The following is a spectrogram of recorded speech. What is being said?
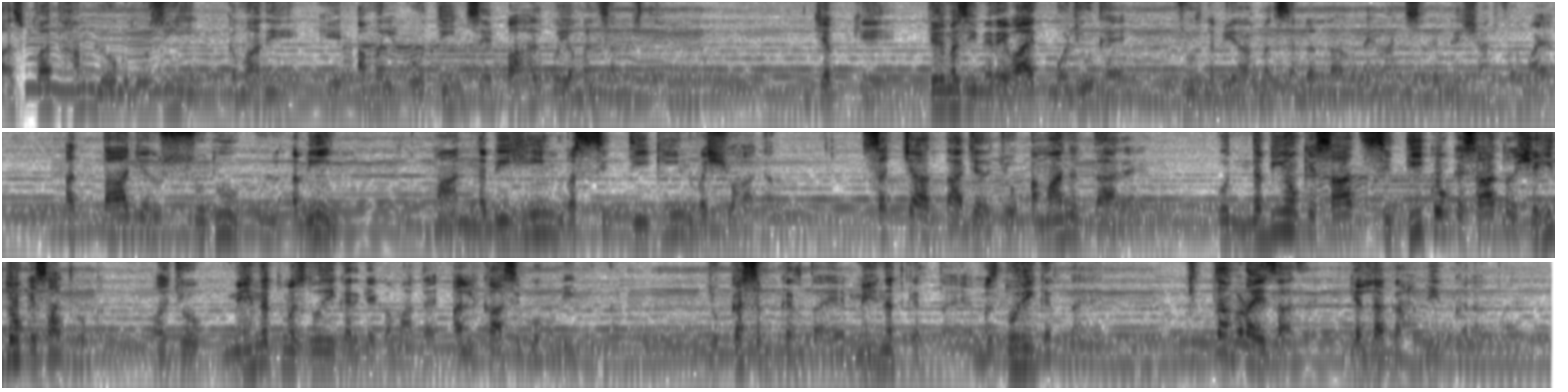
बाज़ हम लोग रोजी कमाने के अमल को दीन से बाहर कोई अमल समझते हैं। जबकि तिरमजी में रिवायत मौजूद है, हजूर नबी रहमत सल्लल्लाहु अलैहि वसल्लम ने शान फरमाया, अत्ताजिर अमीन मान नबीहीन व सिद्दीकीन व शुहदा। सच्चा ताजर जो अमानतदार है, वो नबियों के साथ, सिद्दीकों के साथ और शहीदों के साथ होगा। और जो मेहनत मजदूरी करके कमाता है अलका से वो हबीब जो कसब करता है, मेहनत करता है, मजदूरी करता है कितना बड़ा एजाज है कि अल्लाह का हबीब करा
